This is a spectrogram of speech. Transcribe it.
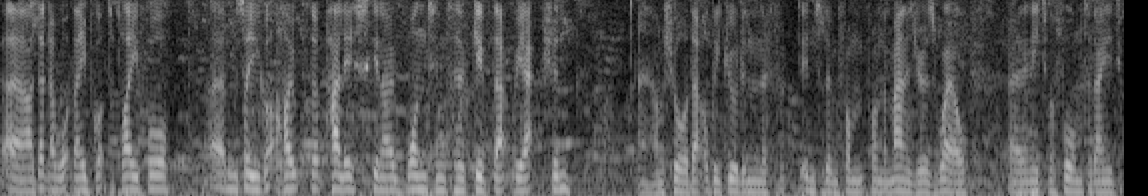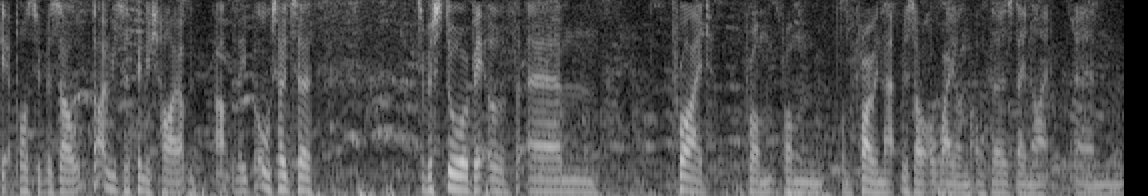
Uh, I don't know what they've got to play for. Um, so you've got to hope that Palace, you know, wanting to give that reaction. And I'm sure that will be drilled in the, into them from, from the manager as well. Uh, they need to perform today, they need to get a positive result, not only to finish high up, up the league, but also to to restore a bit of um, pride from from from throwing that result away on, on Thursday night. Um,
